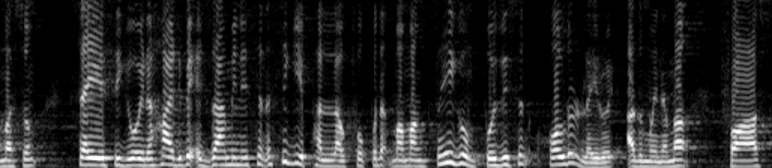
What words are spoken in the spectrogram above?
ꯑꯃꯁꯨꯡ ꯆꯍꯤ ꯑꯁꯤꯒꯤ ꯑꯣꯏꯅ ꯍꯥꯏꯔꯤꯕ ꯑꯦꯛꯖꯥꯃꯤꯅꯦꯁꯟ ꯑꯁꯤꯒꯤ ꯐꯜ ꯂꯥꯎꯊꯣꯛꯄꯗ ꯃꯃꯥꯡ ꯆꯍꯤꯒꯨꯝ ꯄꯣꯖꯤꯁꯟ ꯍꯣꯜꯗꯔ ꯂꯩꯔꯣꯏ ꯑꯗꯨꯃꯥꯏꯅꯃꯛ ꯐꯥꯔꯁ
